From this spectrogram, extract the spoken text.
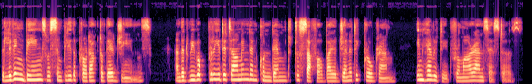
that living beings were simply the product of their genes and that we were predetermined and condemned to suffer by a genetic program inherited from our ancestors.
